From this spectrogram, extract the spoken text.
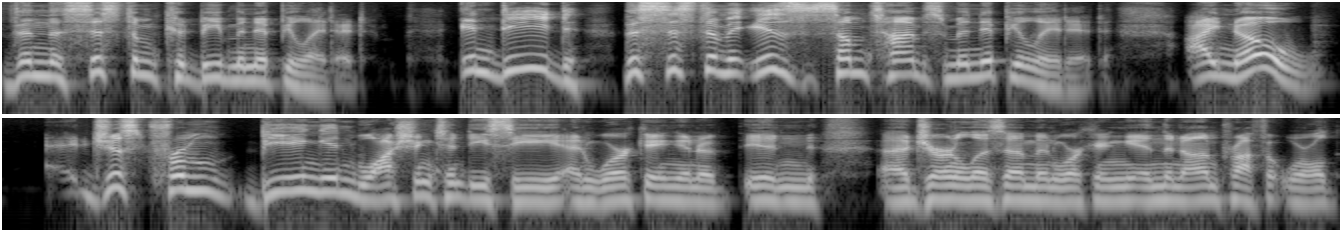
then the system could be manipulated. Indeed, the system is sometimes manipulated. I know just from being in Washington D.C. and working in a, in uh, journalism and working in the nonprofit world,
